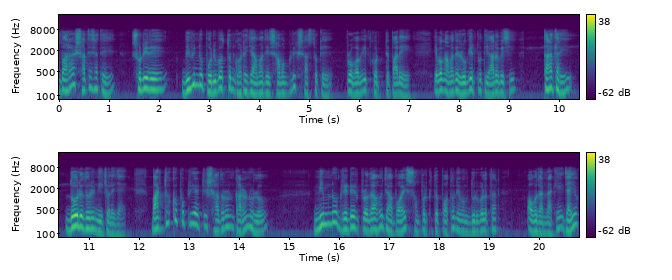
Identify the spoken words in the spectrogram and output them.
বাড়ার সাথে সাথে শরীরে বিভিন্ন পরিবর্তন ঘটে যা আমাদের সামগ্রিক স্বাস্থ্যকে প্রভাবিত করতে পারে এবং আমাদের রোগের প্রতি আরও বেশি তাড়াতাড়ি দৌড়ে দৌড়ে নিয়ে চলে যায়। বার্ধক্য প্রক্রিয়ার একটি সাধারণ কারণ হল নিম্ন গ্রেডের প্রদাহ যা বয়স, সম্পর্কিত পতন এবং দুর্বলতার অবদান রাখে। যাই হোক,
